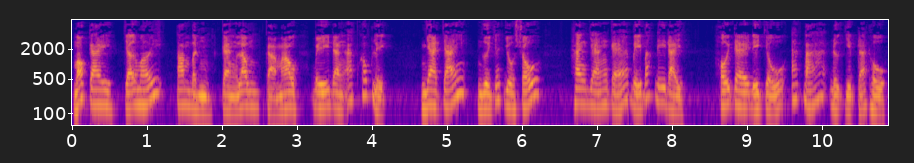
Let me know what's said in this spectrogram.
Mó cây, chợ mới, Tam Bình, Càng Long, Cà Mau bị đàn áp khốc liệt. Nhà cháy, người chết vô số, hàng vạn kẻ bị bắt đi đầy. Hội tề địa chủ ác bá được dịp trả thù,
